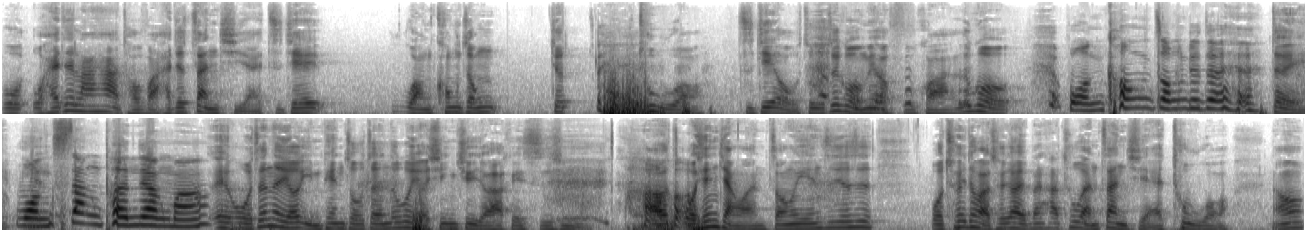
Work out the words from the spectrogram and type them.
我我还在拉他的头发，他就站起来，直接往空中就吐哦，直接呕吐。这个我没有浮夸，如果往空中就对了，对往上喷这样吗？哎、我真的有影片作证，如果有兴趣的话可以私信我。好，我先讲完。总而言之，就是我吹头发吹到一半，他突然站起来吐哦，然后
